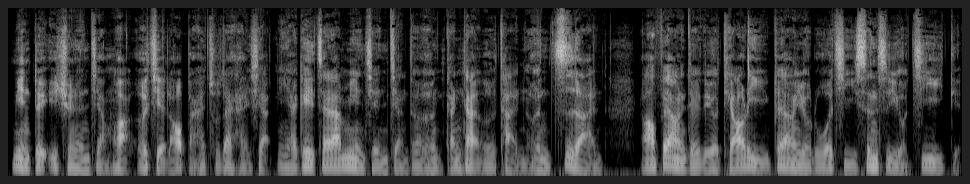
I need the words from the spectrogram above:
面对一群人讲话，而且老板还坐在台下，你还可以在他面前讲得很侃侃而谈，很自然，然后非常的有条理，非常有逻辑，甚至有记忆点。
